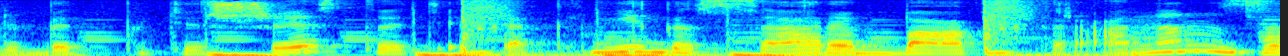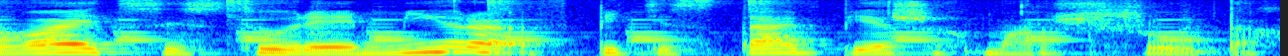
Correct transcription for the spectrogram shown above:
любят путешествовать. Это книга Сары Бакстер. Она называется «История мира в 500 пеших маршрутах».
